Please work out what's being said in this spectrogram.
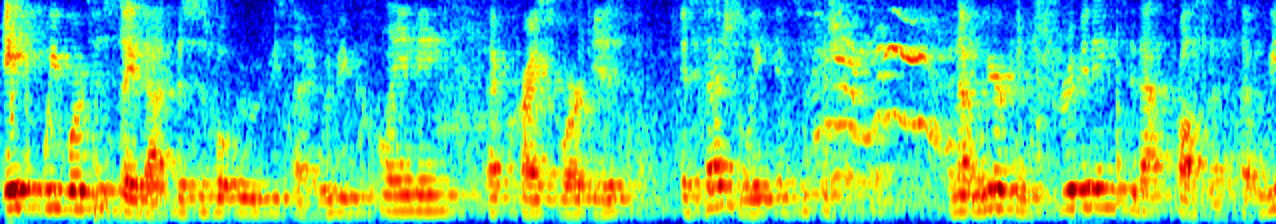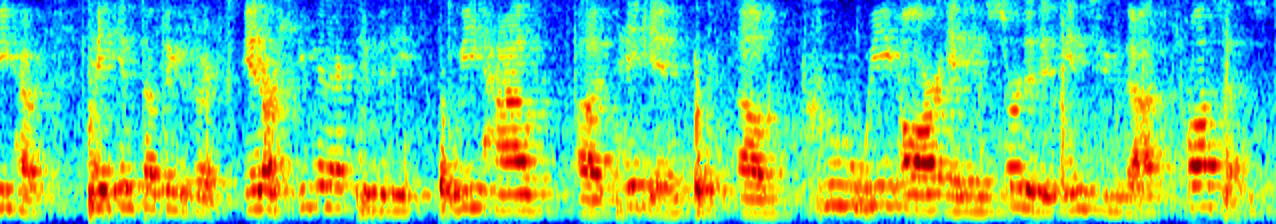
if we were to say that, this is what we would be saying. We'd be claiming that Christ's work is essentially insufficient. And that we are contributing to that process, that we have taken something in our human activity, we have uh, taken um, who we are and inserted it into that process.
